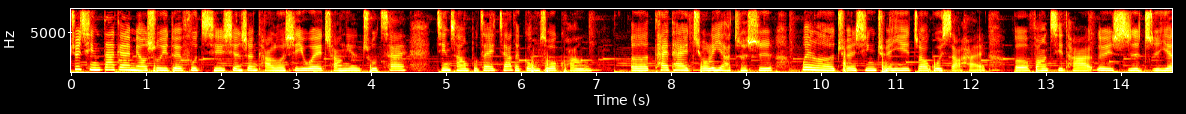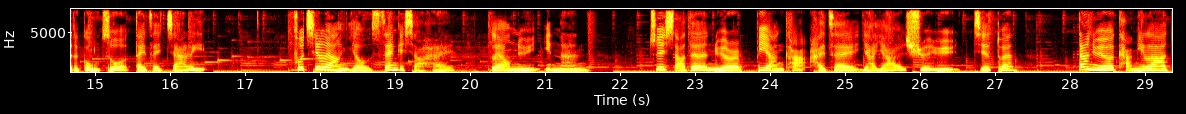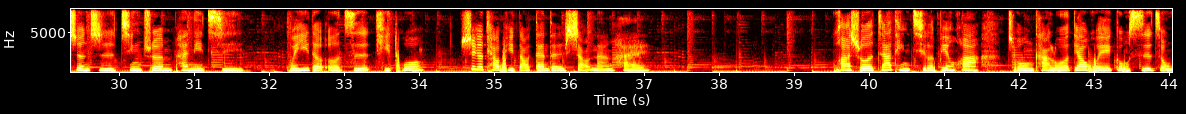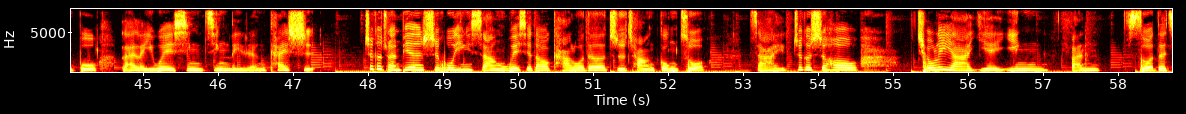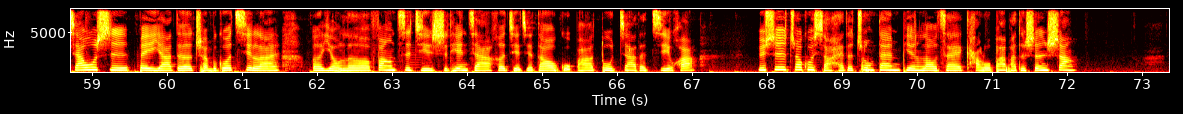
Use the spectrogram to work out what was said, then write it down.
剧情大概描述一对夫妻，先生卡罗是一位常年出差、经常不在家的工作狂，而太太裘莉亚则是为了全心全意照顾小孩而放弃她律师职业的工作，待在家里。夫妻俩有三个小孩，两女一男，最小的女儿碧安卡还在牙牙学语阶段。大女儿卡米拉正值青春叛逆期，唯一的儿子提托是个调皮捣蛋的小男孩。话说，家庭起了变化，从卡罗调回公司总部来了一位新经理人开始，这个转变似乎影响威胁到卡罗的职场工作。在这个时候，裘莉亚也因繁琐的家务事被压得喘不过气来，而有了放自己十天假和姐姐到古巴度假的计划。于是，照顾小孩的重担便落在卡罗爸爸的身上。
